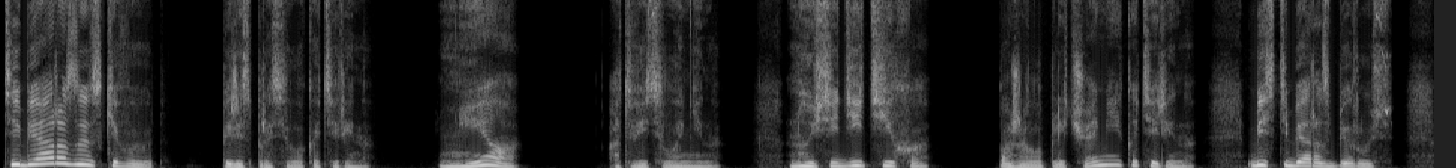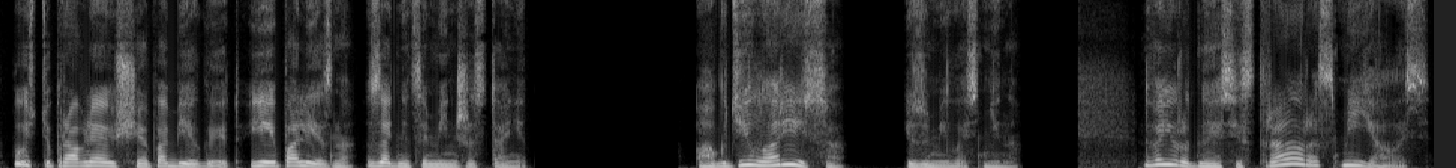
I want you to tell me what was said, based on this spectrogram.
«Тебя разыскивают». — переспросила Катерина. «Не-а», ответила Нина. «Ну и сиди тихо», — пожала плечами Екатерина. «Без тебя разберусь. Пусть управляющая побегает, ей полезно, задница меньше станет». «А где Лариса?» — изумилась Нина. Двоюродная сестра рассмеялась.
